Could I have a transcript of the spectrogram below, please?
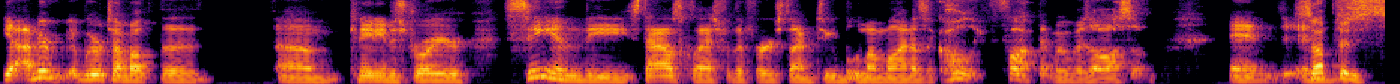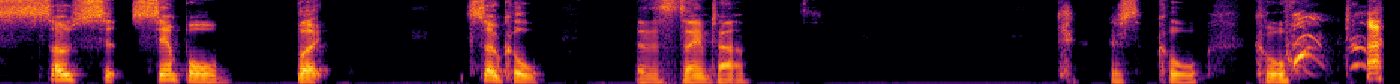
Yeah, I remember we were talking about the um, Canadian Destroyer. Seeing the Styles Clash for the first time too blew my mind. I was like, "Holy fuck, that move is awesome!" And, and Something just- so si- simple, but so cool at the same time. Just cool, cool. I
